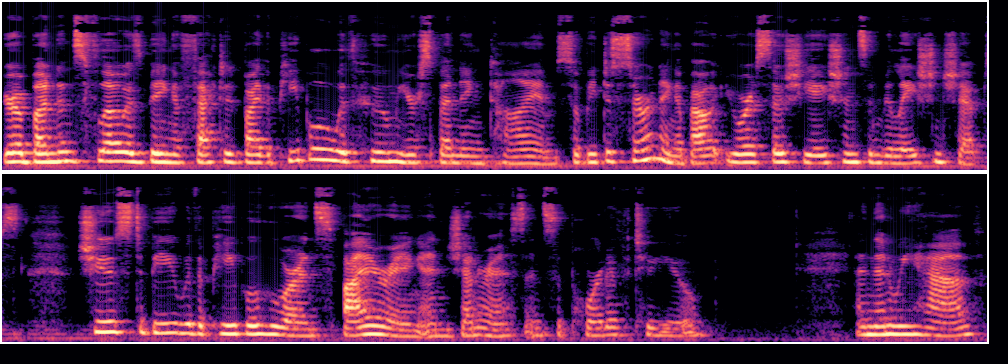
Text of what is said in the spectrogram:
Your abundance flow is being affected by the people with whom you're spending time. So be discerning about your associations and relationships. Choose to be with the people who are inspiring and generous and supportive to you. And then we have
